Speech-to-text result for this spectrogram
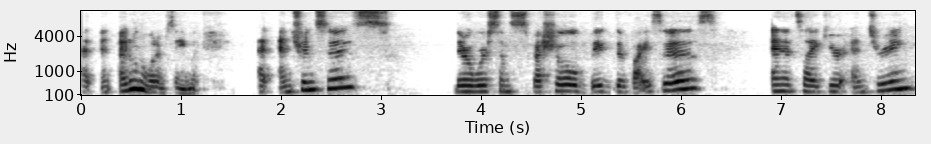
at, and I don't know what I'm saying. Like at entrances, there were some special big devices, and it's like you're entering,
